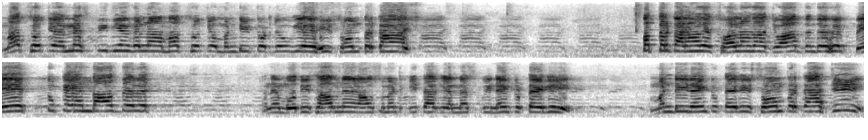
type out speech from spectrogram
ਮਤ ਸੋਚੋ ਐਮਐਸਪੀ ਦੀਆਂ ਗੱਲਾਂ, ਮਤ ਸੋਚੋ, ਮੰਡੀ ਟੁੱਟ ਜਾਊਗੀ, ਇਹੀ ਸੋਮ ਪ੍ਰਕਾਸ਼। ਪੱਤਰਕਾਰਾਂ ਦੇ ਸਵਾਲਾਂ ਦਾ ਜਵਾਬ ਦਿੰਦੇ ਹੋਏ ਬੇਤੁਕੇ ਅੰਦਾਜ਼ ਦੇ ਵਿੱਚ ਇਹਨੇ ਮੋਦੀ ਸਾਹਿਬ ਨੇ ਅਨਾਉਂਸਮੈਂਟ ਕੀਤਾ ਕਿ ਐਮਐਸਪੀ ਨਹੀਂ ਟੁੱਟੇਗੀ, ਮੰਡੀ ਨਹੀਂ ਟੁੱਟੇਗੀ। ਸੋਮ ਪ੍ਰਕਾਸ਼ ਜੀ,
